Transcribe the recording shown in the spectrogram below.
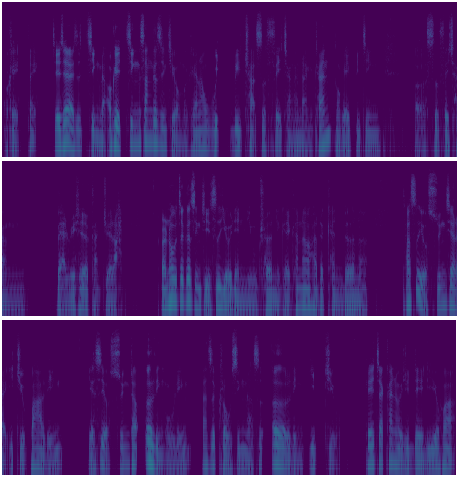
OK，对，接下来是金了。OK，金上个星期我们可以看到 Weekly Chart 是非常的难看。OK，毕竟呃是非常 bearish 的感觉啦。然后这个星期是有一点牛车，你可以看到它的 Candle 呢，它是有 swing 下来一九八零，也是有 swing 到二零五零，但是 Closing 呢是二零一九。可以再看回去 Daily 的话。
